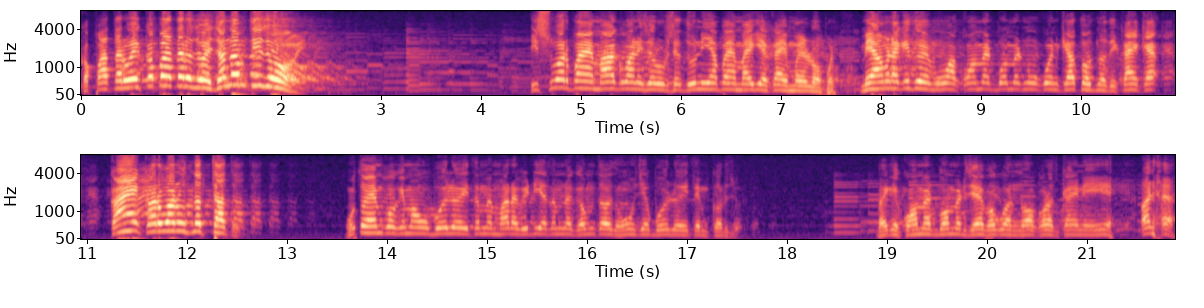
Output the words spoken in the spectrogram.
કપાતર હોય, કપાતર જ હોય, જન્મથી જ હોય. ઈશ્વર પાસે માગવાની જરૂર છે, દુનિયા પાસે માગ્યા કાંઈ મળ્યો પડે. મેં હમણાં કીધું એમ, હું આ કોમેન્ટ બોમેન્ટ હું કોઈને કહેતો જ નથી. કાંઈ કાંઈ કરવાનું જ નથી થતું. હું તો એમ કહું કે, એમાં હું બોલ્યો એ તમે મારા વિડીયા તમને ગમતા હોય હું જે બોલ્યો એ તેમ કરજો. બાકી કોમેન્ટ બોમેન્ટ જે ભગવાન ન કરો કાંઈ નહીં. અને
